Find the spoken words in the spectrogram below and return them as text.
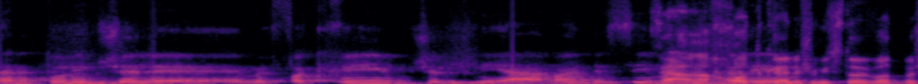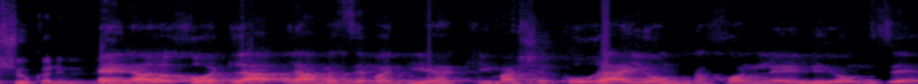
זה נתונים של אה, מפקחים, של בנייה, מהנדסים. זה הערכות כאלה שמסתובבות בשוק, אני מבין. כן, הערכות, למה זה מגיע? כי מה שקורה היום, נכון ליום זה,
